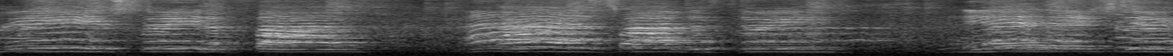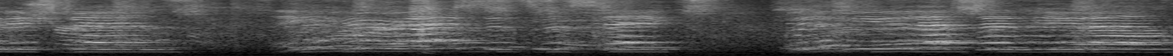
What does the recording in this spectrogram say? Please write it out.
reads 3 to 5, adds 5 to 3. It makes two new strands, it corrects its mistakes. With MutS and MutL, they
